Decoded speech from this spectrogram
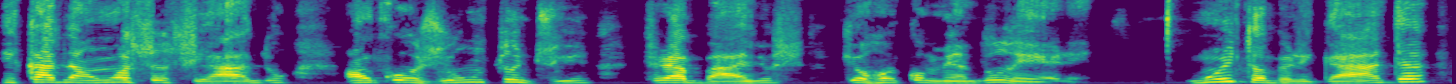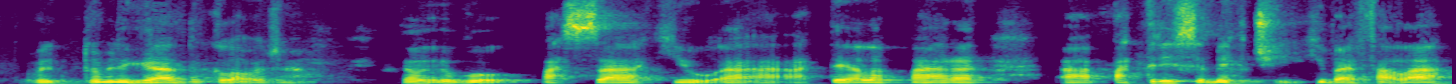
e cada um associado a um conjunto de trabalhos que eu recomendo lerem. Muito obrigada. Muito obrigado, Cláudia. Então, eu vou passar aqui a, a tela para a Patrícia Bertin, que vai falar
